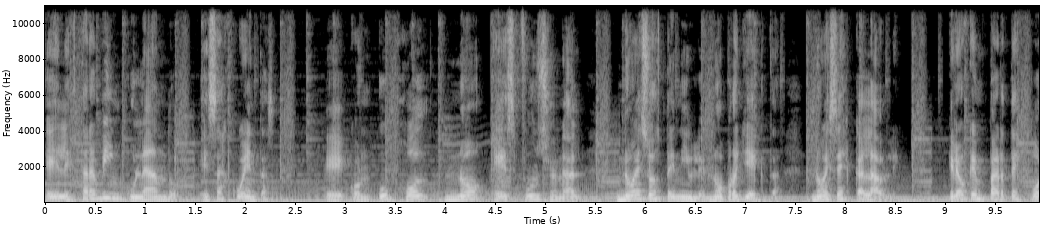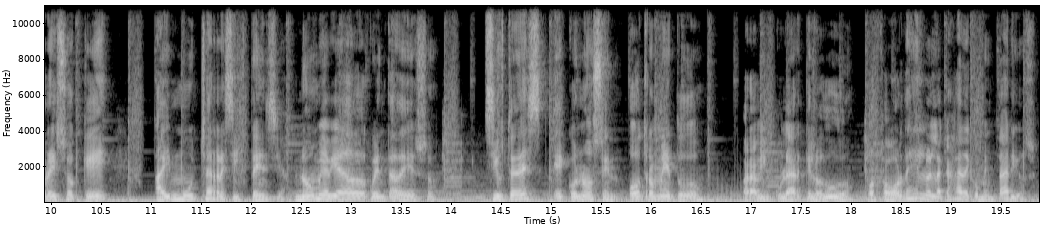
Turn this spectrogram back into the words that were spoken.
el estar vinculando esas cuentas eh, con Uphold no es funcional, no es sostenible, no proyecta, no es escalable. Creo que en parte es por eso que hay mucha resistencia. No me había dado cuenta de eso. Si ustedes eh, conocen otro método para vincular, que lo dudo, por favor déjenlo en la caja de comentarios.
